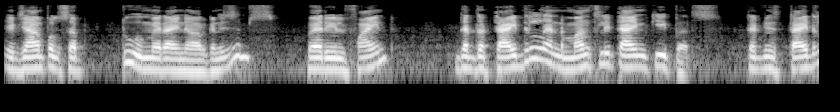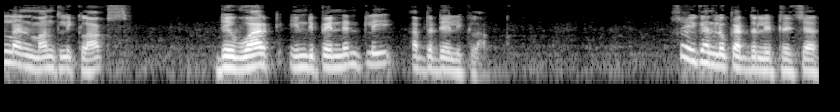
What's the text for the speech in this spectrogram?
examples of two marine organisms where you will find that the tidal and monthly timekeepers, that means tidal and monthly clocks, they work independently of the daily clock. So you can look at the literature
